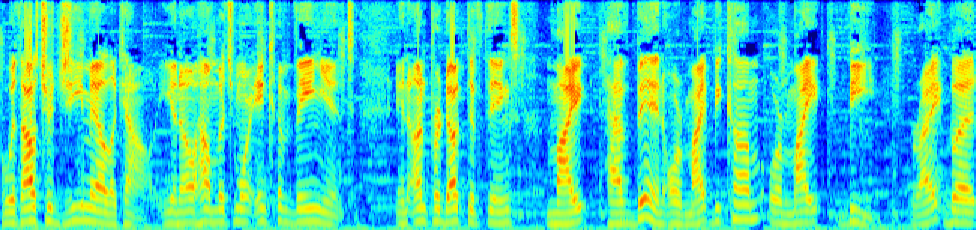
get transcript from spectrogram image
without your Gmail account. You know, how much more inconvenient and unproductive things might have been, or might become, or might be, right? But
